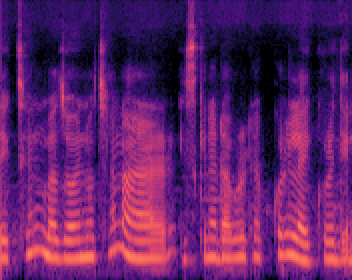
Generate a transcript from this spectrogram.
দেখছেন বা জয়েন হচ্ছেন, আর স্ক্রিনে ডাবল ট্যাপ করে লাইক করে দিন।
